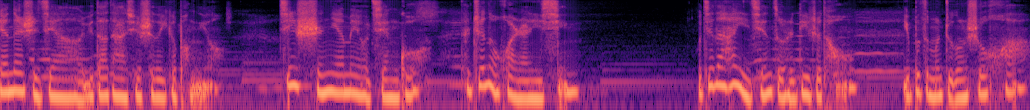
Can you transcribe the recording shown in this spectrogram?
前段时间啊，遇到大学时的一个朋友，近十年没有见过，他真的焕然一新。我记得他以前总是低着头，也不怎么主动说话，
